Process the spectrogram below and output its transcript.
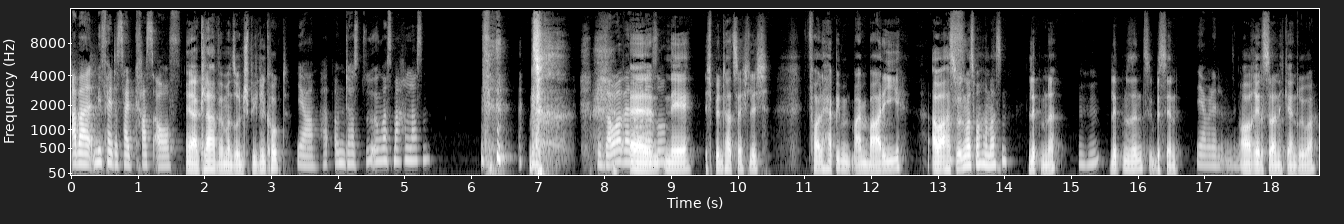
aber mir fällt das halt krass auf. Ja, klar, wenn man so in den Spiegel guckt. Ja. Und hast du irgendwas machen lassen? Eine Dauerwelle Äh, oder so? nee, ich bin tatsächlich voll happy mit meinem Body. Aber hast du irgendwas machen lassen? Lippen, ne? Mhm. Lippen sind ein bisschen. Ja, meine Lippen sind. Oh, redest du da nicht gern drüber?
